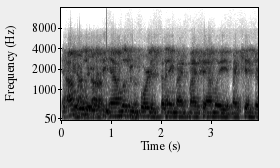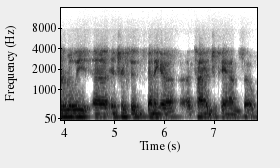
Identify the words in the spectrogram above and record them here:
Yeah, I'm Yeah, really looking. Yeah, I'm looking Yeah. forward to spending my my family. My kids are really uh, interested in spending a, a time in Japan, so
